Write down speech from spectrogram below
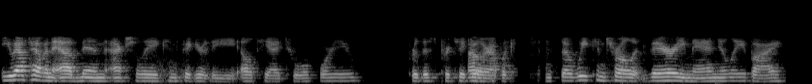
you have to have an admin actually configure the LTI tool for you for this particular Okay. application. So we control it very manually by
